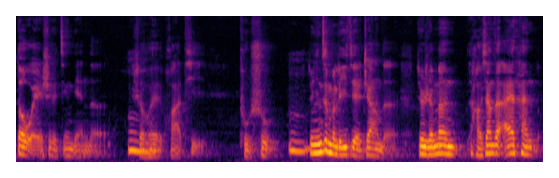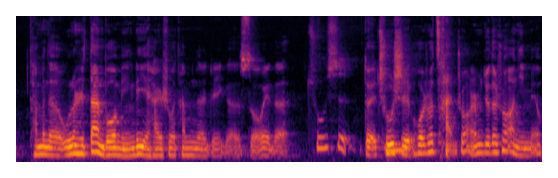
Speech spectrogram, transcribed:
窦唯是个经典的。社会话题，朴树，嗯，就你怎么理解这样的？就人们好像在哀叹他们的，无论是淡泊名利，还是说他们的这个所谓的出世，对出世或者说惨状，人们觉得说啊，你没有，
